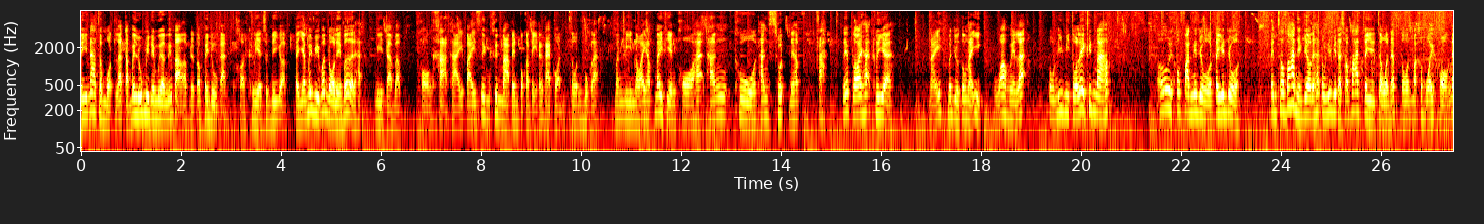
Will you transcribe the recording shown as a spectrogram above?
นี้น่าจะหมดแล้ว แต่ไม่รู้มีในเมืองหรือเปล่าครับ เดี๋ยวต้องไปดูกัน ขอเคลียร์ชุดนี้ก่อน แต่ยังไม่มีว่า no labor นะฮะ มีแต่แบบ ของขาดหายไปซึ่งขึ้นมาเป็นปกติตั้งแต่ก่อนโจรบุกแล้วมันมีน้อยครับไม่เพียงพอฮะทั้งทูทั้งชุดนะครับอะเรียบร้อยฮะเคลียร์ไหนมันอยู่ตรงไหนอีกว่าเห็นละ ตรงนี้มีตัวเลขขึ้นมาครับโอ้ยเขาฟันกันอยู่ตีกันอยู่ เป็นชาวบ้านอย่างเดียวเลยฮะตรงนี้มีแต่ชาวบ้านตีโจรนะครับโจรมาขโมยของใน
